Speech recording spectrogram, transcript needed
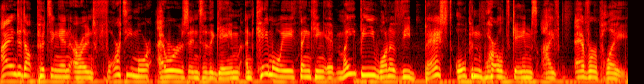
I ended up putting in around 40 more hours into the game and came away thinking it might be one of the best open world games I've ever played.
